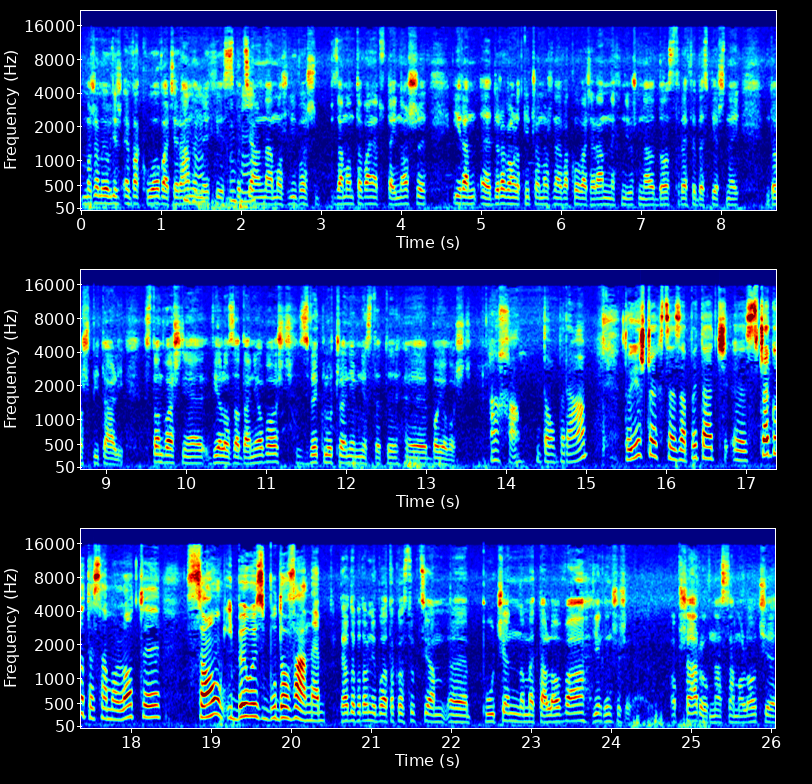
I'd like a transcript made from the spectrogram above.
Możemy również ewakuować rannych. Jest specjalna możliwość zamontowania tutaj noszy i ran, e, drogą lotniczą można ewakuować rannych już na, do strefy bezpiecznej, do szpitali. Stąd właśnie wielozadaniowość z wykluczeniem niestety e, bojowości. Aha, dobra. To jeszcze chcę zapytać, e, z czego te samoloty są i były zbudowane? Prawdopodobnie była to konstrukcja płócienno-metalowa. Większość obszarów na samolocie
